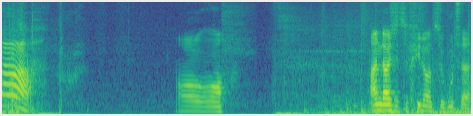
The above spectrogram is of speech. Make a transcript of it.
Ah! Oh. Eindeutig zu viele und zu gute.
